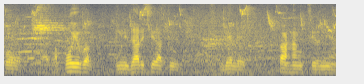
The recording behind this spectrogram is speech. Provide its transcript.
com apoio ba comunidade siratu bele tahang sirnia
